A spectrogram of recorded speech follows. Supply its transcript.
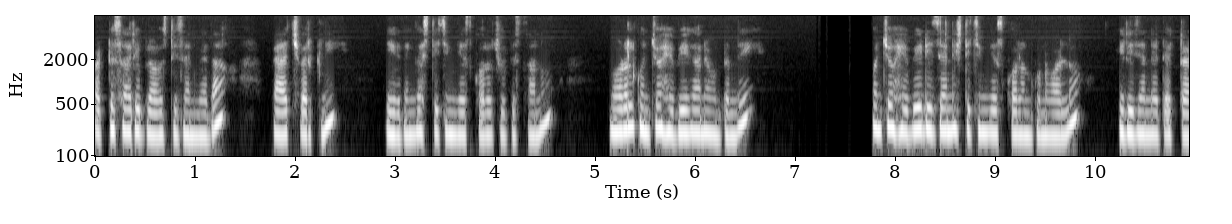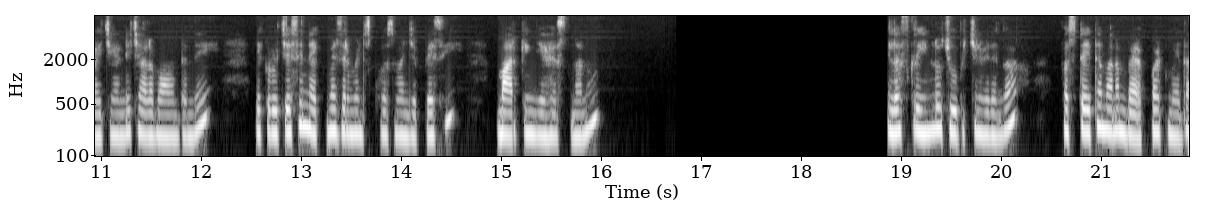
పట్టు సారీ బ్లౌజ్ డిజైన్ మీద ప్యాచ్ వర్క్‌ని ఏ విధంగా స్టిచింగ్ చేసుకోవాలో చూపిస్తాను. మోడల్ కొంచెం హెవీగానే ఉంటుంది. కొంచెం హెవీ డిజైన్ స్టిచ్చింగ్ చేసుకోవాలనుకున్న వాళ్ళు ఈ డిజైన్ అయితే ట్రై చేయండి. చాలా బాగుంటుంది. ఇక్కడ వచ్చేసి నెక్ మెజర్‌మెంట్స్ కోసం అని చెప్పేసి మార్కింగ్ చేసేస్తున్నాను. ఇలా స్క్రీన్‌లో చూపించిన విధంగా ఫస్ట్ అయితే మనం బ్యాక్ పార్ట్ మీద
